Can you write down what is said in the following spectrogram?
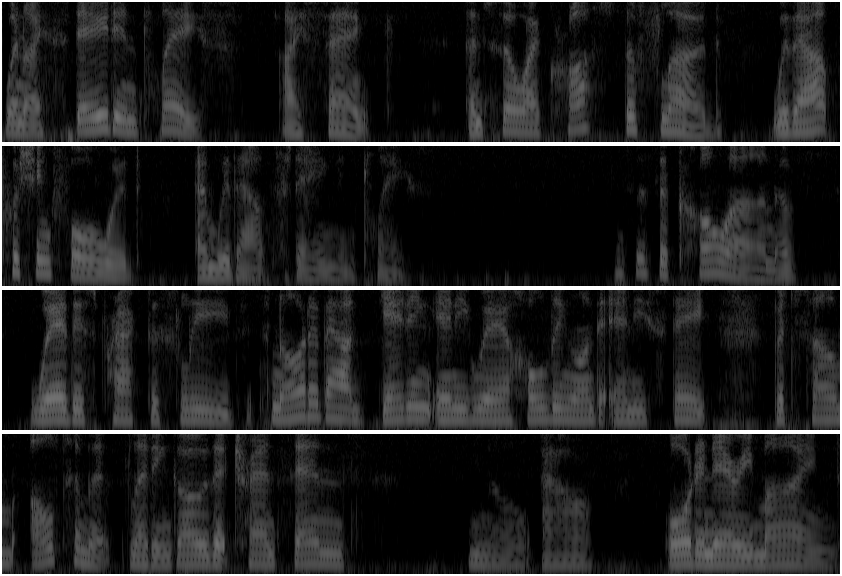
When I stayed in place, I sank. And so I crossed the flood without pushing forward and without staying in place. This is the koan of where this practice leads. It's not about getting anywhere, holding on to any state, but some ultimate letting go that transcends, you know, our ordinary mind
